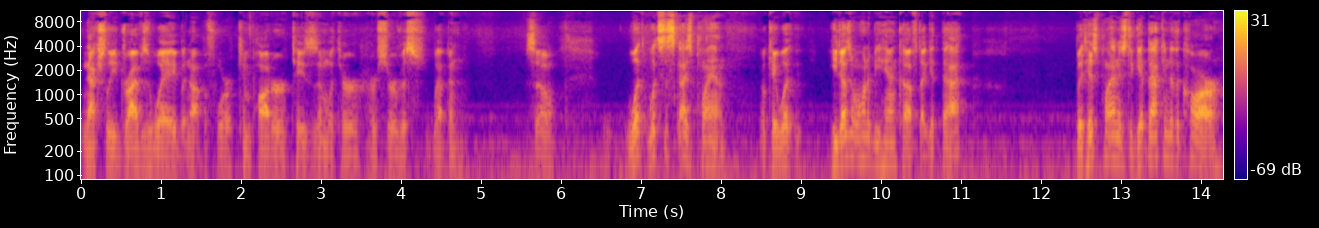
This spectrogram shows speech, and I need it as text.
and actually drives away, but not before Kim Potter tases him with her, her service weapon. So, what what's this guy's plan? Okay, what he doesn't want to be handcuffed. I get that, but his plan is to get back into the car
